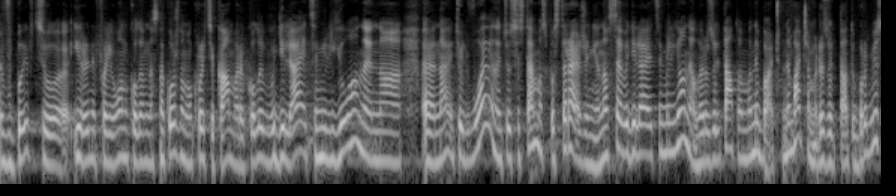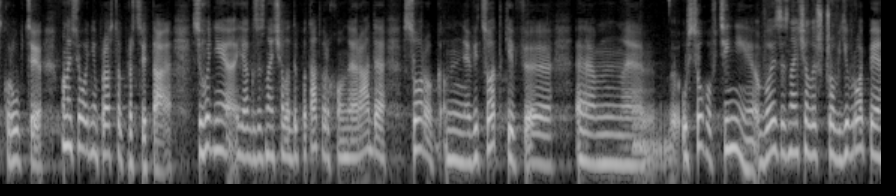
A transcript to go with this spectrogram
вбивцю Ірини Фаріон, коли в нас на кожному кроці камери, коли виділяється мільйони на е, навіть у Львові на цю систему спостереження. На все виділяються мільйони, але результату ми не бачимо. Не бачимо результату боротьби з корупцією. Вона сьогодні просто процвітає. Сьогодні, як зазначила депутат Верховної Ради, 40% е, е, усього в тіні. Ви зазначили, що в Європі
